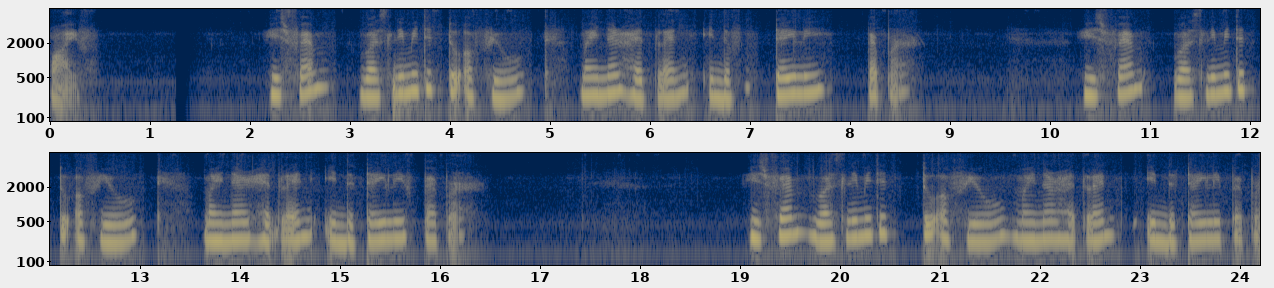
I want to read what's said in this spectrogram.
5. His fame was limited to a few minor headline in the daily paper. His fame was limited to a few minor headlines in the daily paper. His fame was limited to a few minor headlines in the daily paper.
